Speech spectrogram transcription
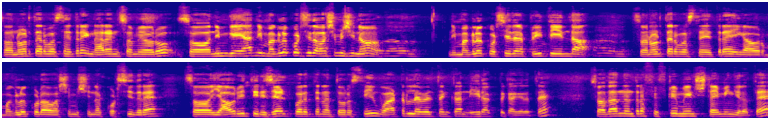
ಸೊ ನೋಡ್ತಾ ಇರ್ಬೋದು ಸ್ನೇಹಿತರೆ ಈಗ ನಾರಾಯಣ ಸ್ವಾಮಿ ಅವರು. ಸೊ ನಿಮ್ಗೆ ಯಾರು ನಿಮ್ ಮಗಳು ಕೊಡ್ಸಿದ ವಾಷಿಂಗ್ ಮಿಷಿನ್? ನಿಮ್ ಮಗಳು ಕೊಡ್ಸಿದಾರೆ ಪ್ರೀತಿಯಿಂದ. ಸೊ ನೋಡ್ತಾ ಇರ್ಬೋದು ಸ್ನೇಹಿತರೆ ಈಗ ಅವ್ರ ಮಗಳು ಕೂಡ ವಾಷಿಂಗ್ ಮಿಷಿನ್ ಕೊಡ್ಸಿದ್ರೆ. ಸೊ ಯಾವ ರೀತಿ ರಿಸಲ್ಟ್ ಬರುತ್ತೆ ಅಂತ ತೋರಿಸ್ತೀನಿ. ವಾಟರ್ ಲೆವೆಲ್ ತನಕ ನೀರ್ ಹಾಕ್ಬೇಕಾಗಿರುತ್ತೆ. ಸೊ ಅದಾದ ನಂತರ ಫಿಫ್ಟಿ ಮಿನಿಟ್ಸ್ ಟೈಮಿಂಗ್ ಇರುತ್ತೆ.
